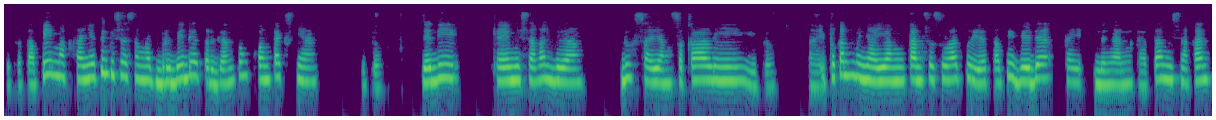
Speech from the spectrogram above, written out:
gitu, tapi maknanya itu bisa sangat berbeda tergantung konteksnya, gitu. Jadi kayak misalkan bilang, "Duh sayang sekali," gitu. Nah itu kan menyayangkan sesuatu ya, tapi beda kayak dengan kata misalkan,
